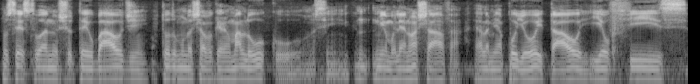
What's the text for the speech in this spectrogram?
No sexto ano eu chutei o balde, todo mundo achava que era um maluco, assim, minha mulher não achava. Ela me apoiou e tal, e eu fiz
